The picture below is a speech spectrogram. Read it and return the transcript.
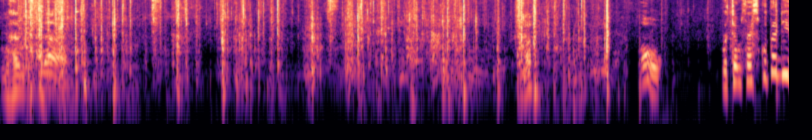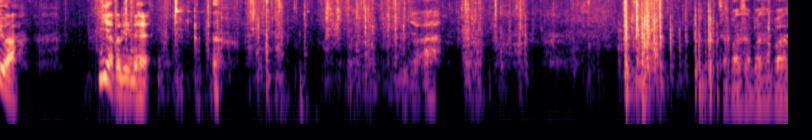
Mantap. Hah? Oh, macam sizeku tadi lah. Iya kali ini. Ya. Sabar, sabar, sabar.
